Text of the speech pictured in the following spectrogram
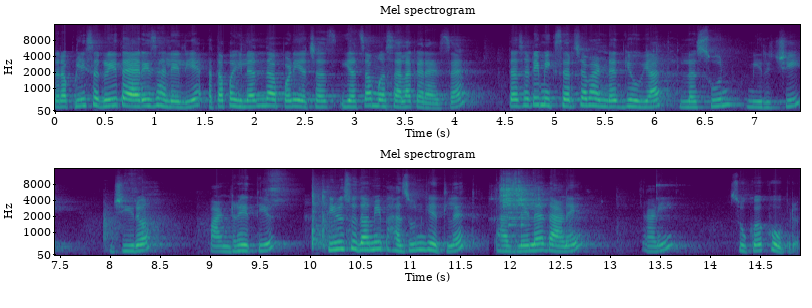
तर आपली सगळी तयारी झालेली आहे. आता पहिल्यांदा आपण याच्या याचा मसाला करायचा आहे. त्यासाठी मिक्सरच्या भांड्यात घेऊयात लसूण मिरची जिरं पांढरे तीळ. तीळसुद्धा मी भाजून घेतलेत. भाजलेल्या दाणे आणि सुकं खोबरं.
